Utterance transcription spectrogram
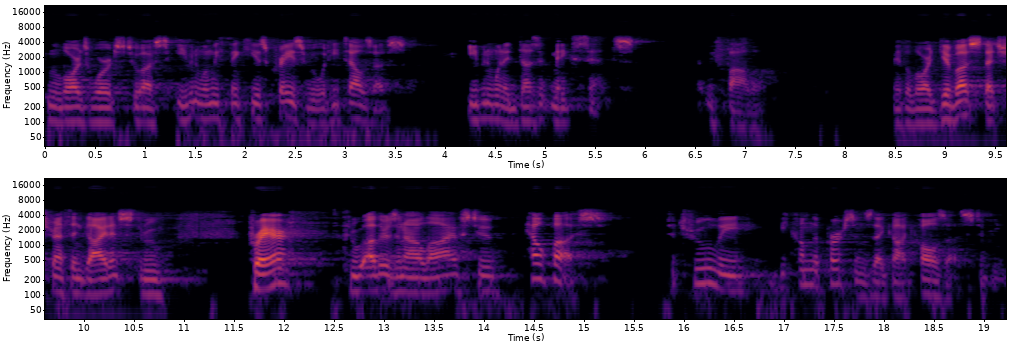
from the Lord's words to us, even when we think He is crazy with what He tells us, even when it doesn't make sense, that we follow? May the Lord give us that strength and guidance through prayer, through others in our lives to help us to truly become the persons that God calls us to be.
